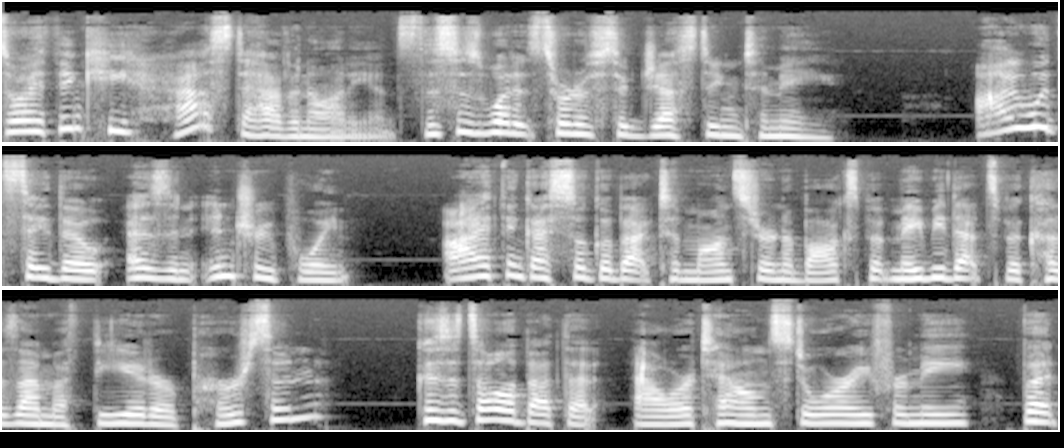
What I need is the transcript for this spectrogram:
So I think he has to have an audience. This is what it's sort of suggesting to me. I would say, though, as an entry point, I think I still go back to Monster in a Box, but maybe that's because I'm a theater person. Because it's all about that Our Town story for me. But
